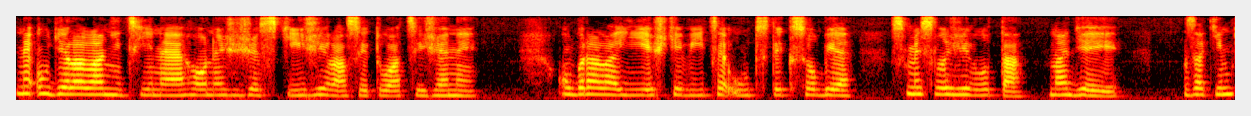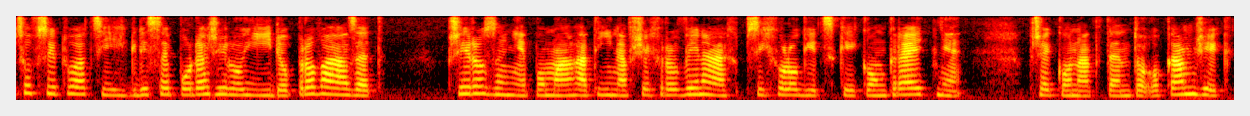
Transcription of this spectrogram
neudělala nic jiného, než že stížila situaci ženy. Ubrala jí ještě více úcty k sobě, smysl života, naději. Zatímco v situacích, kdy se podařilo jí doprovázet, přirozeně pomáhat jí na všech rovinách, psychologicky, konkrétně, překonat tento okamžik,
